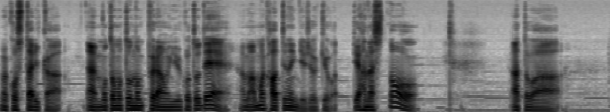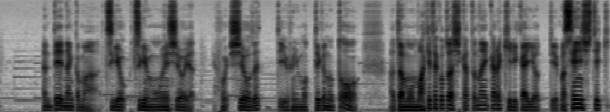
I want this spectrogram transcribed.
まあ、コスタリカ、もともとのプランを言うことで、あんま変わってないんだよ、状況は。っていう話と、あとは、で、なんかまあ、次を、次も応援しようや、しようぜっていう風に持っていくのと、あとはもう負けたことは仕方ないから切り替えようっていう、まあ、選手的、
